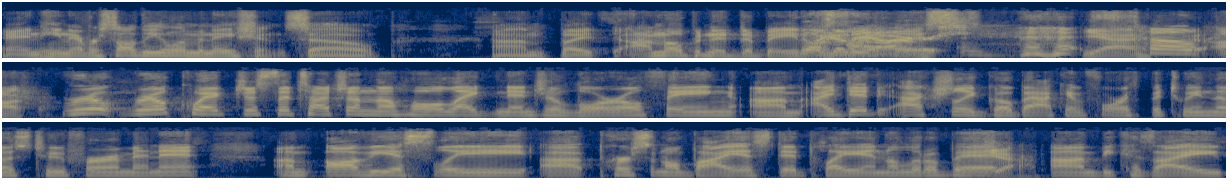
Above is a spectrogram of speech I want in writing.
And he never saw the elimination. So Um, but I'm open to debate Look on at the Irish. list. Yeah. So- uh, real real quick just to touch on the whole like ninja laurel thing um i did actually go back and forth between those two for a minute um obviously uh personal bias did play in a little bit Yeah. um because i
